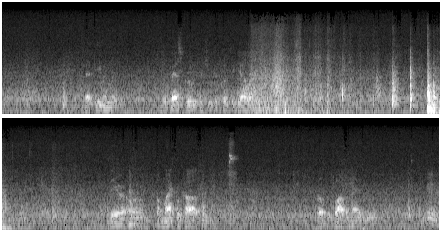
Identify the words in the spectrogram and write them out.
that even the, the best group that you could put together they're um, a microcosm of the problematic group. Hmm.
